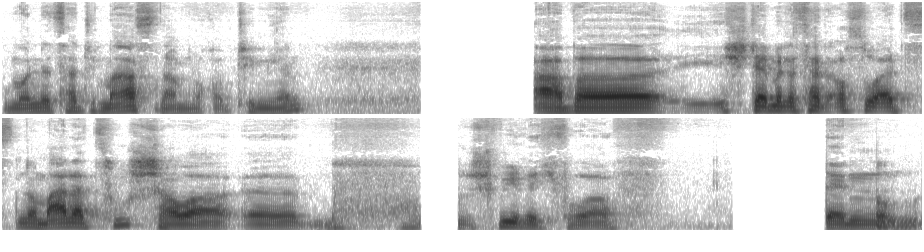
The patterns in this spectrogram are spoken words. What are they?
und wollen jetzt halt die Maßnahmen noch optimieren. Aber ich stelle mir das halt auch so als normaler Zuschauer äh, schwierig vor. Denn oh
